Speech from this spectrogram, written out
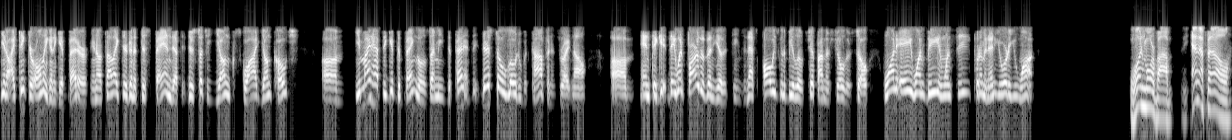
you know, I think they're only going to get better. You know, it's not like they're going to disband. After, there's such a young squad, young coach. Um, you might have to give the Bengals. I mean, dependent. They're so loaded with confidence right now. Um, and to get, they went farther than the other teams, and that's always going to be a little chip on their shoulder. So one A, one B, and one C. Put them in any order you want. One more, Bob. The NFL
